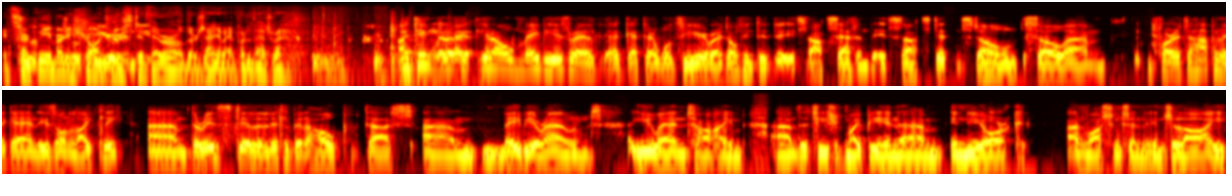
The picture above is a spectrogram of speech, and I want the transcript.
it's certainly to, a very short list if there were others. Anyway put it that way I think you know maybe Israel uh, get there once a year, but I don't think that it's not set and it's not set in stone. So um, for it to happen again is unlikely. Um, there is still a little bit of hope that um, maybe around UN time, um, the Taoiseach might be in um, in New York and Washington in July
